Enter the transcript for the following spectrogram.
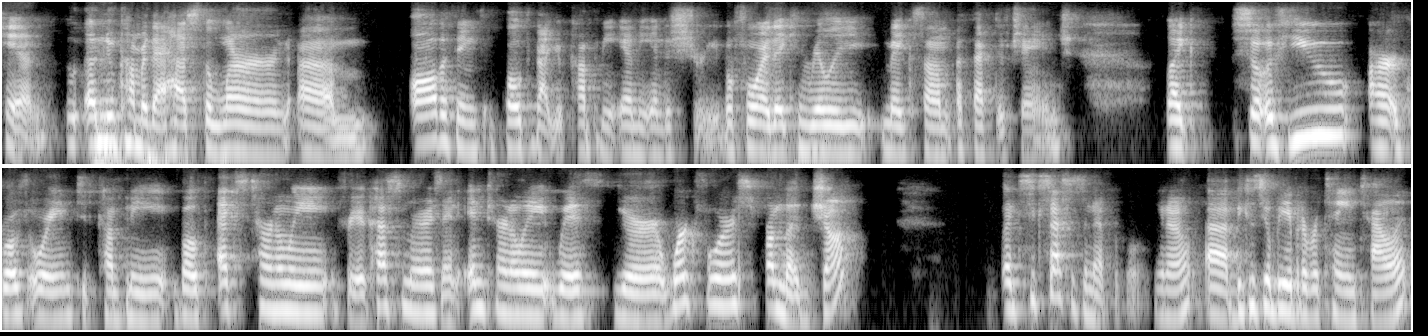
can a hmm. newcomer that has to learn um, all the things both about your company and the industry before they can really make some effective change like so if you are a growth oriented company both externally for your customers and internally with your workforce from the jump like success is inevitable you know uh, because you'll be able to retain talent.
